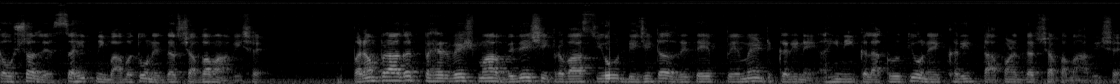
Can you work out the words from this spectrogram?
કૌશલ્ય સહિતની બાબતોને દર્શાવવામાં આવી છે. પરંપરાગત પહેરવેશમાં વિદેશી પ્રવાસીઓ ડિજિટલ રીતે પેમેન્ટ કરીને અહીંની કલાકૃતિઓને ખરીદતા પણ દર્શાવવામાં આવી છે,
